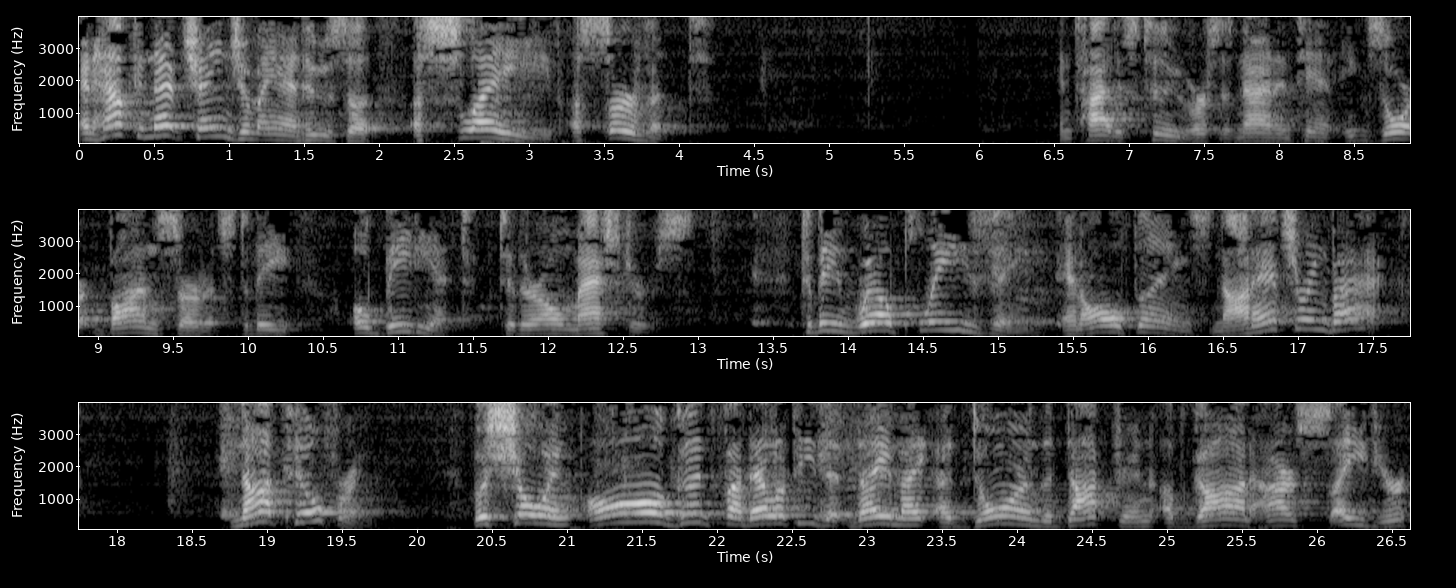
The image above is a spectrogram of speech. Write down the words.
And how can that change a man who's a, a slave, a servant? In Titus 2, verses 9 and 10, exhort bondservants to be obedient to their own masters, to be well pleasing in all things, not answering back, not pilfering but showing all good fidelity that they may adorn the doctrine of God our Savior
